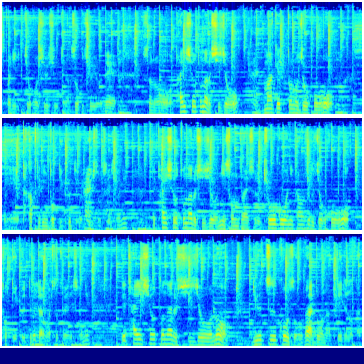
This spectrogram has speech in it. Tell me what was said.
っぱり情報収集っていうのはすごく重要でうん。うんその対象となる市場はい。マーケットの情報を、うんえー多角的に取っていくっていうことが一つですよね、うんで対象となる市場に存在する競合に関する情報を取っていくっていうことはもう一つ目ですよね。で対象となる市場の流通構造がどうなっているのか、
